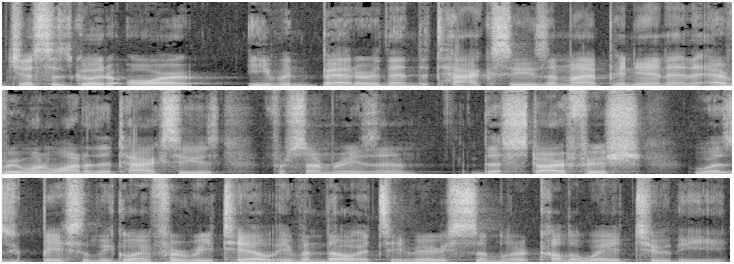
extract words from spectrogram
just as good or even better than the taxis in my opinion. And everyone wanted the taxis for some reason. The Starfish was basically going for retail, even though it's a very similar colorway to the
